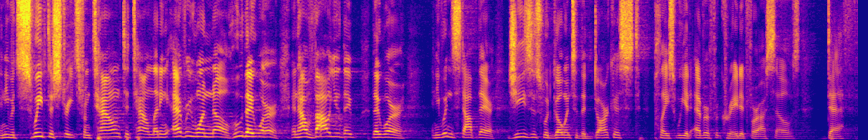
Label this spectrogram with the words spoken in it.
and he would sweep the streets from town to town, letting everyone know who they were and how valued they, they were. And he wouldn't stop there. Jesus would go into the darkest place we had ever created for ourselves death.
